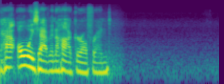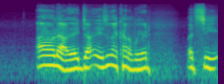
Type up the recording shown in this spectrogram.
ha- always having a hot girlfriend. I don't know. They do- isn't that kind of weird? Let's see.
